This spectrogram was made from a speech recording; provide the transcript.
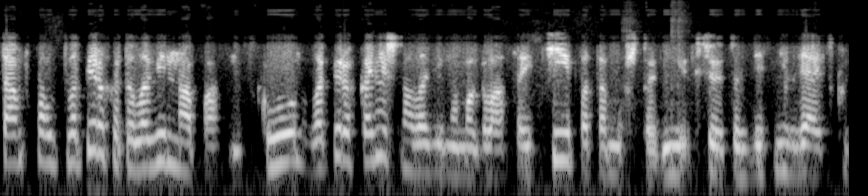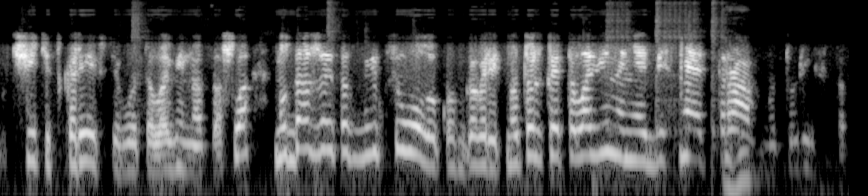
там, во-первых, это лавинно опасный склон. Во-первых, конечно, лавина могла сойти, потому что все это здесь нельзя исключить, и, скорее всего, эта лавина сошла. Но даже этот глюциолог, он говорит, но только эта лавина не объясняет травмы туристов.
